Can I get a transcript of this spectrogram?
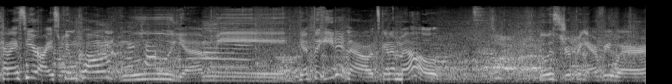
Can I see your ice cream cone? Ooh, yummy. Gonna melt. It was dripping everywhere.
